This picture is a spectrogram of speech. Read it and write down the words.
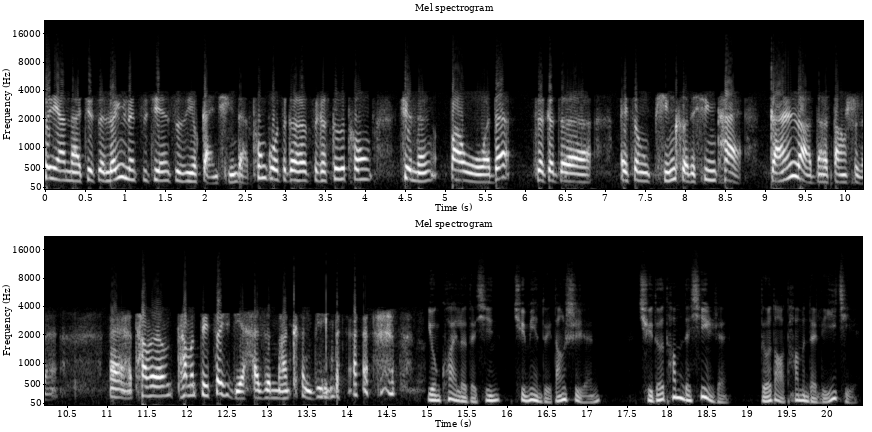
这样呢，就是人与人之间是有感情的。通过这个这个沟通，就能把我的这个这个一种平和的心态感染到当事人。哎，他们他们对这一点还是蛮肯定的。用快乐的心去面对当事人，取得他们的信任，得到他们的理解。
